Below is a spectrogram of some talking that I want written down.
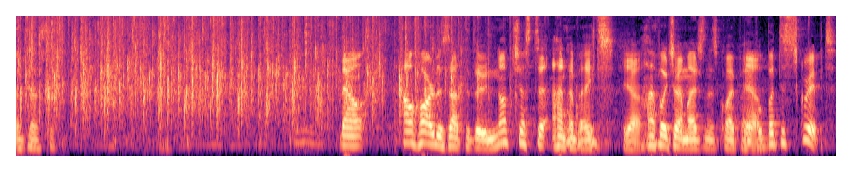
Fantastic. Now, how hard is that to do? Not just to animate, Yeah. which I imagine is quite painful, Yeah. but to script.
